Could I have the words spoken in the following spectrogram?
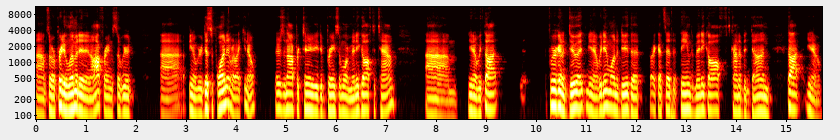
Um, so we're pretty limited in offerings. So we are uh, you know, we were disappointed. We're like, you know, there's an opportunity to bring some more mini golf to town. Um, you know, we thought if we were going to do it, you know, we didn't want to do the, like I said, the themed mini golf. It's kind of been done. Thought, you know,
